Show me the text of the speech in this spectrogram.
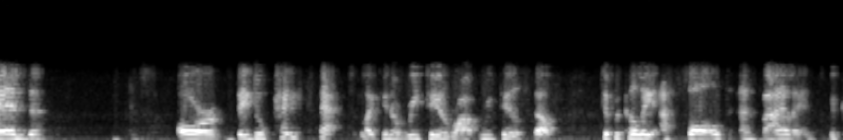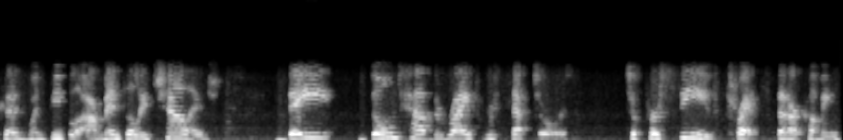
and or they do petty theft like you know retail retail stuff typically assault and violence because when people are mentally challenged they don't have the right receptors to perceive threats that are coming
